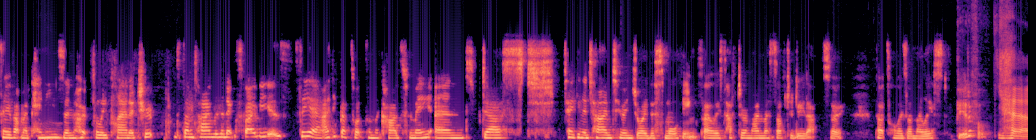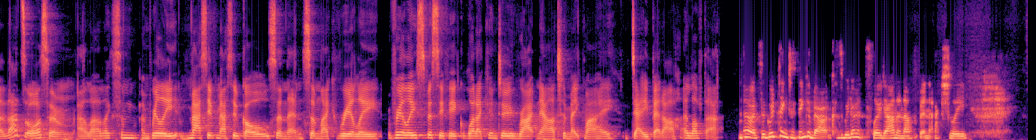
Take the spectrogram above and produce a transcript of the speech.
save up my pennies and hopefully plan a trip sometime in the next five years. So, yeah, I think that's what's on the cards for me and just taking the time to enjoy the small things. I always have to remind myself to do that. So, that's always on my list. Beautiful. Yeah, that's awesome, Ella. Like some um, really massive, massive goals and then some like really, really specific what I can do right now to make my day better. I love that. No, it's a good thing to think about because we don't slow down enough and actually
